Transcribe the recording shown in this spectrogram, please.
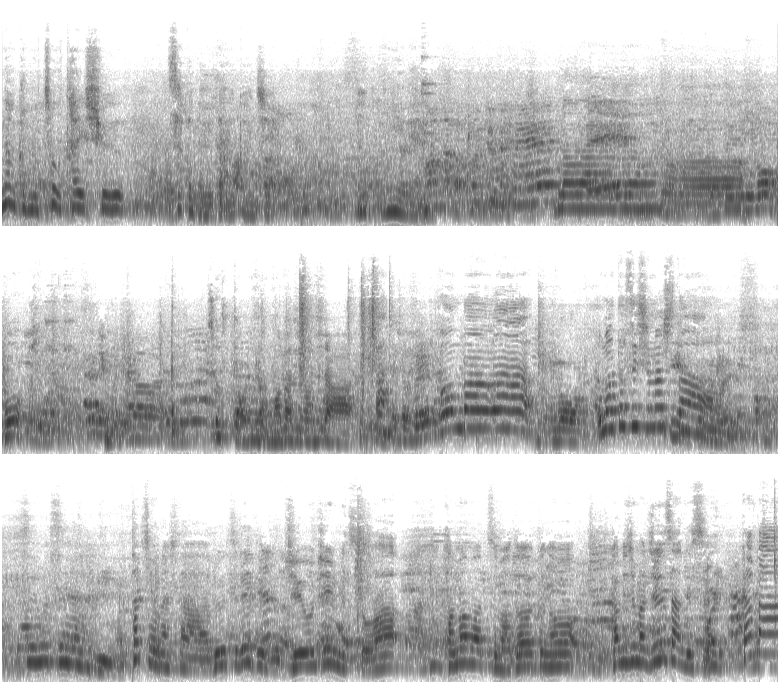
なんかもう超大衆酒場みたいな感じ。あいいね。まあちょっとお待たせしましたあ、こんばんは。お待たせしました。すみません。さっき話したルーツレディオの重要人物とは浜松窓枠の上島淳さんです。乾杯。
